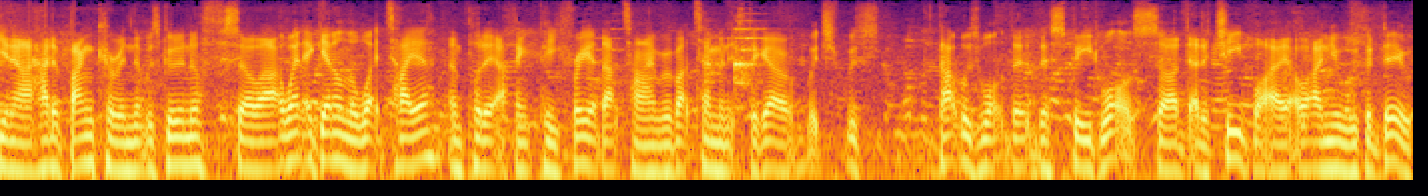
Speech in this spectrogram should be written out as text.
you know, I had a banker in that was good enough. So I went again on the wet tyre and put it, I think, P3 at that time with about 10 minutes to go, which was, that was what the, the speed was. So I'd, I'd achieved what I, what I, knew we could do.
